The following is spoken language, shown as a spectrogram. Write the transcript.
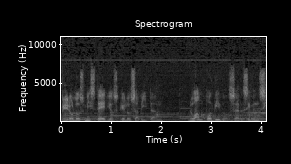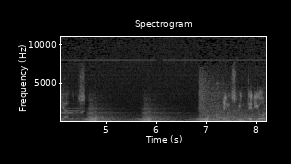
Pero los misterios que los habitan no han podido ser silenciados. Su interior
